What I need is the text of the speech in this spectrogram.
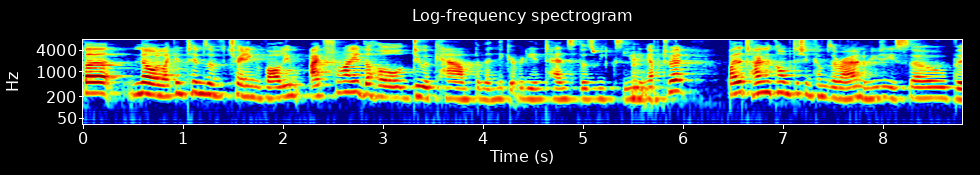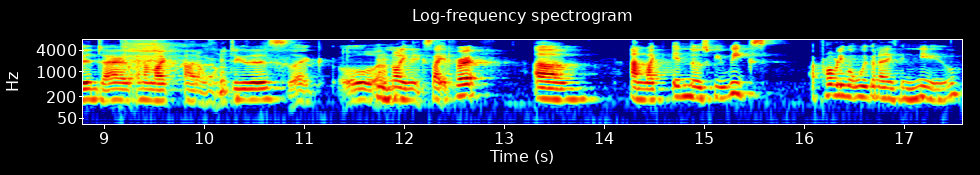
but no, like in terms of training volume, I've tried the whole do a camp and then make it really intense for those weeks leading Mm. up to it. By the time the competition comes around, I'm usually so burnt out and I'm like, I don't want to do this. Like, oh, I'm Mm. not even excited for it. Um, and like in those few weeks, I probably won't work on anything new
